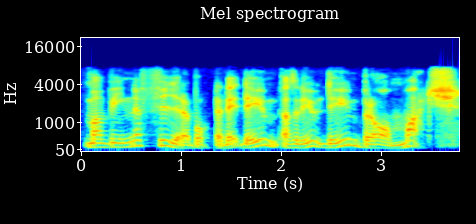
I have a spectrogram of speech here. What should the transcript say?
man vinner fyra borta. Det, det, är ju, alltså, det, är ju, det är ju en bra match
